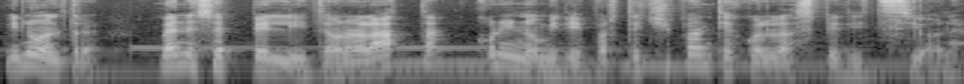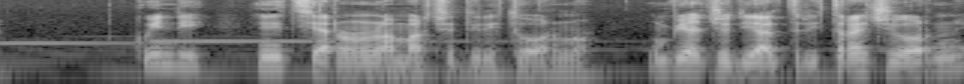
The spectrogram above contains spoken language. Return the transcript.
Inoltre venne seppellita una latta con i nomi dei partecipanti a quella spedizione. Quindi iniziarono la marcia di ritorno, un viaggio di altri tre giorni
